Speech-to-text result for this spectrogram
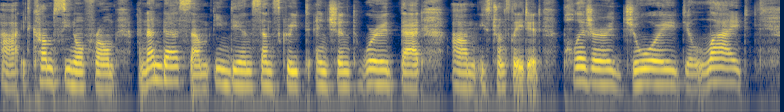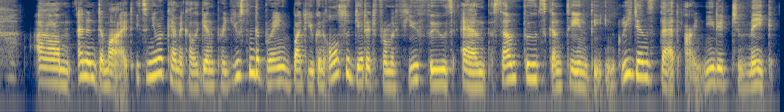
Uh, it comes, you know, from Ananda, some Indian Sanskrit ancient word that um, is translated pleasure, joy, delight. Um, anandamide. It's a neurochemical, again, produced in the brain, but you can also get it from a few foods, and some foods contain the ingredients that are needed to make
